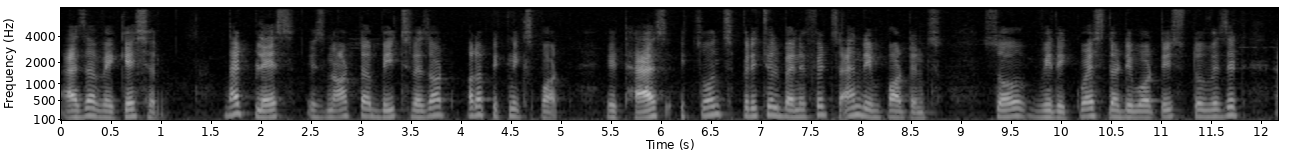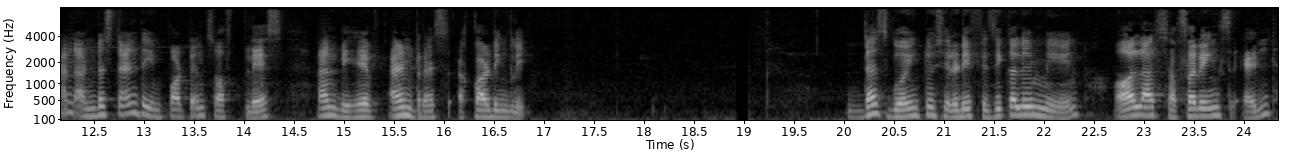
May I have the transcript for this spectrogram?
as a vacation. That place is not a beach resort or a picnic spot. It has its own spiritual benefits and importance. So, we request the devotees to visit and understand the importance of place and behave and dress accordingly. Does going to Shirdi physically mean all our sufferings end?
